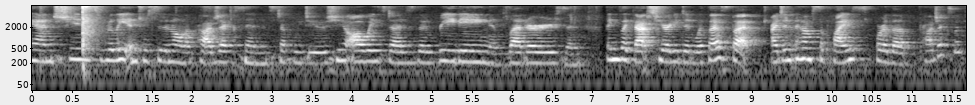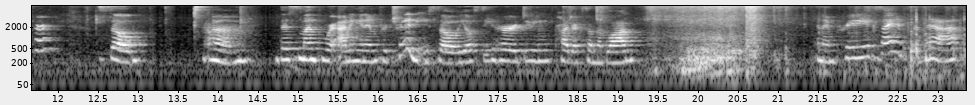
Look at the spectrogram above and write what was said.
And she's really interested in all the projects and stuff we do. She always does the reading and letters and things like that she already did with us, but I didn't have supplies for the projects with her. So um, this month we're adding it in for Trinity, so you'll see her doing projects on the blog. And I'm pretty excited for that.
